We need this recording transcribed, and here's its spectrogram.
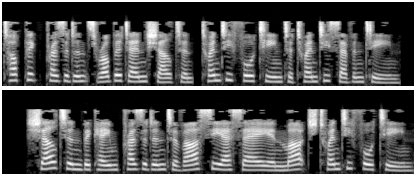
Topic Presidents Robert N. Shelton 2014 to 2017 Shelton became president of RCSA in March 2014.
